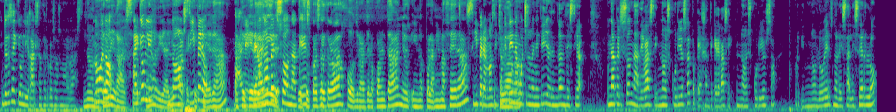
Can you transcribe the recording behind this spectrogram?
Entonces hay que obligarse a hacer cosas nuevas. No, no, hay que obligarse. hay que eso obli- no no, sí, que pero- quiera, Vale, que pero una ir persona de que su es- casa al trabajo durante los 40 años y no por la misma acera, Sí, pero hemos que dicho lo que tiene muchos beneficios. Entonces, si una persona de base no es curiosa, porque hay gente que de base no es curiosa, porque no lo es, no le sale serlo,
